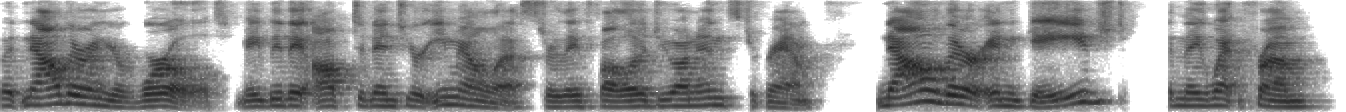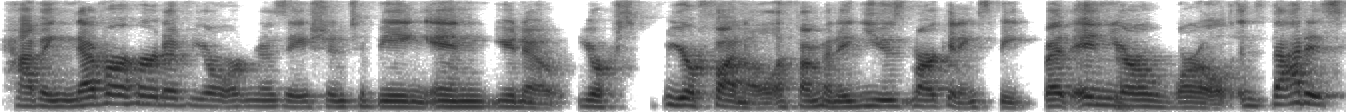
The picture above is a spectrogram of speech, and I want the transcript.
but now they're in your world. Maybe they opted into your email list or they followed you on Instagram. Now they're engaged and they went from having never heard of your organization to being in, you know, your your funnel if I'm going to use marketing speak, but in your world. And that is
